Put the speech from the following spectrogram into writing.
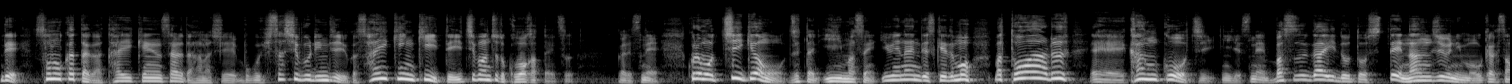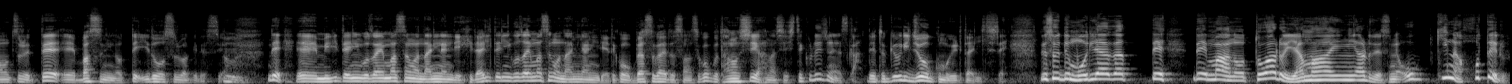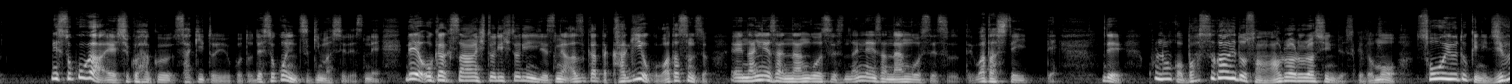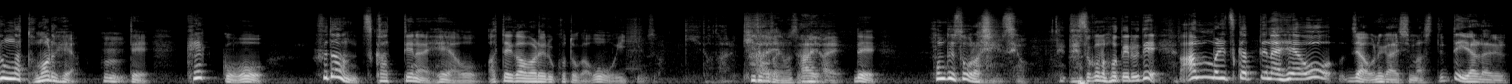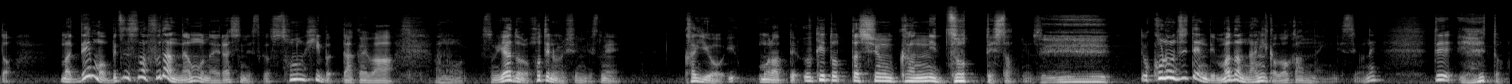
で、その方が体験された話で、僕久しぶりにというか最近聞いて一番ちょっと怖かったやつ。がですね、これも地域はもう絶対に言いません。言えないんですけれども、まあ、とある、えー観光地にですね、バスガイドとして何十人もお客さんを連れて、えーバスに乗って移動するわけですよ。で、えー右手にございますのは何々で、左手にございますのは何々で、で、こう、バスガイドさんすごく楽しい話してくれるじゃないですか。で、時折ジョークも入れたりして。で、それで盛り上がって、で、まあ、あの、とある山あいにあるですね、大きなホテル。で、そこが、えー宿泊先ということで、そこに着きましてですね。で、お客さん一人一人にですね、預かった鍵をこう渡すんですよ。えー何々さん何号室です。何々さん何号室です。って渡していって。で、これなんかバスガイドさんあるあるらしいんですけども、そういう時に自分が泊まる部屋って、結構、普段使ってない部屋を当てがわれることが多いっていうんですよ。聞いたことある。聞いたことありますよね、はいはい。で本当にそうらしいんですよでそこのホテルであんまり使ってない部屋をじゃあお願いしますって言ってやられると。まあ、でも別にそんな普段何もないらしいんですけどその日だけはあのその宿のホテルの人にですね鍵をもらって受け取った瞬間にゾッてしたって言うんですよ。でこの時点でまだ何か分かんないんですよね。でえー、と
